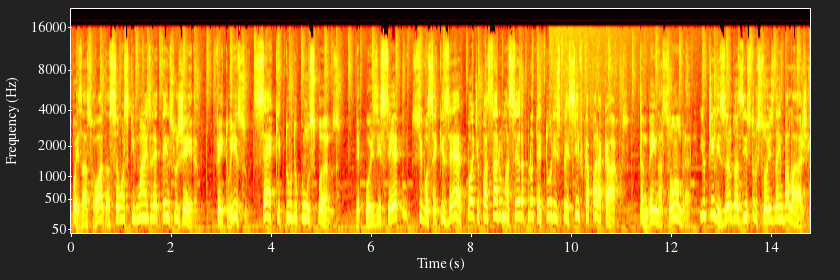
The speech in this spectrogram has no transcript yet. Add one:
pois as rodas são as que mais retêm sujeira. Feito isso, seque tudo com os panos. Depois de seco, se você quiser, pode passar uma cera protetora específica para carros também na sombra e utilizando as instruções da embalagem,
